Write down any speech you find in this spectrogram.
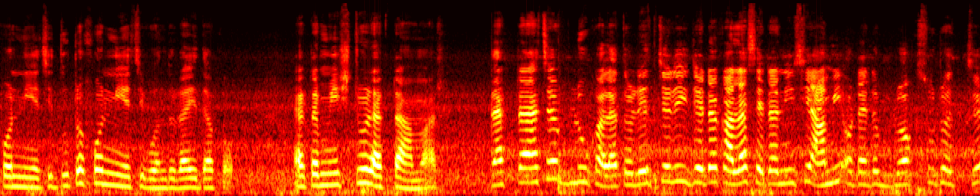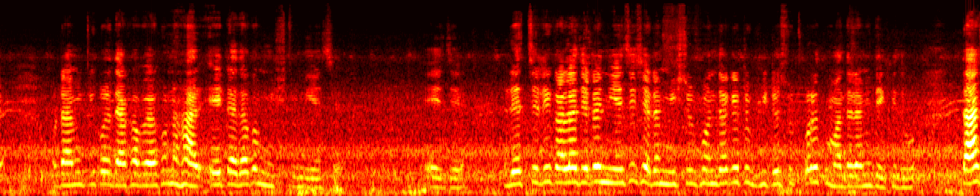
ফোন নিয়েছি? দুটো ফোন নিয়েছি বন্ধুরা, এই দেখো। একটা মিষ্টুর, একটা আমার। একটা আছে ব্লু কালার তো রেড চেরি যেটা কালার সেটা নিয়েছি আমি, ওটা একটা ব্লক শ্যুট হচ্ছে। ওটা আমি কি করে দেখাবো এখন? আর এইটা দেখো মিষ্টু নিয়েছে। এই যে রেড চেরি কালার যেটা নিয়েছি সেটা মিষ্টুর ফোন থেকে একটু ভিডিও শ্যুট করে তোমাদের আমি দেখিয়ে দেবো। তার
